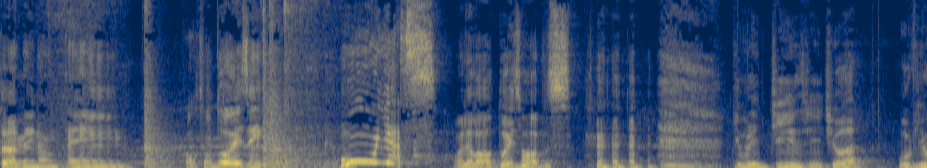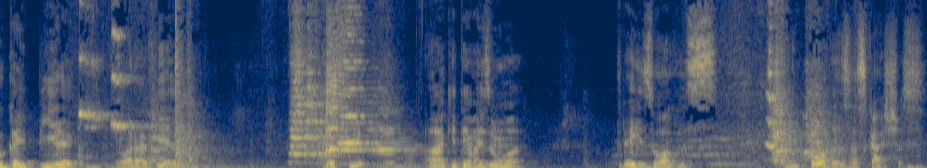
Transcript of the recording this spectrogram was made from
Também não tem. Faltam dois, hein? Uh, yes! Olha lá, ó, dois ovos. que bonitinhos, gente, ó. Ovinho caipira. Que maravilha. E aqui? Ah, aqui tem mais um, ó. Três ovos. Em todas essas caixas.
